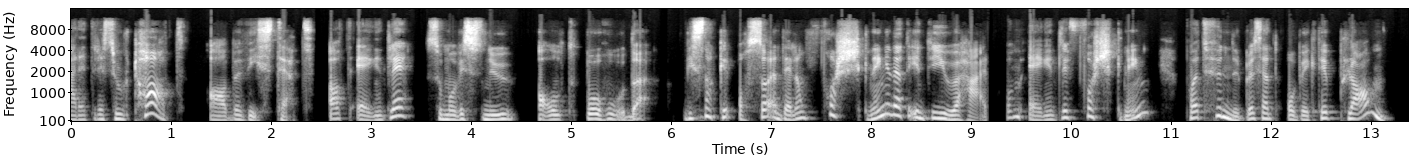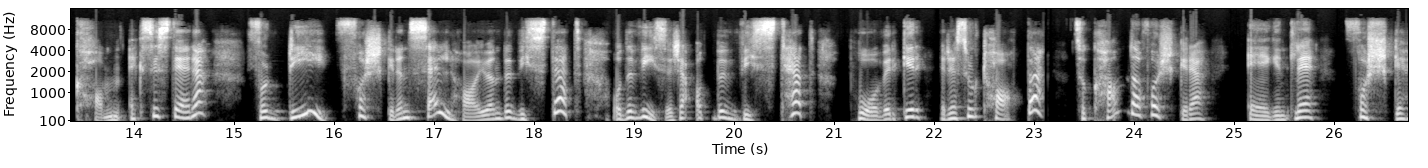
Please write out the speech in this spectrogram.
er et resultat av bevissthet. At egentlig så må vi snu alt på hodet. Vi snakker også en del om forskning i dette intervjuet her, om egentlig forskning på et 100% objektivt plan kan eksistere. Fordi forskeren selv har jo en bevissthet, og det viser seg at bevissthet påvirker resultatet. Så kan da forskere egentlig forske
